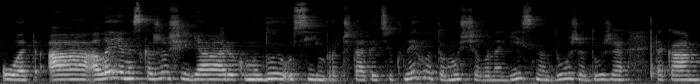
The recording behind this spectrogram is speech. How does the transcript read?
От, а, але я не скажу, що я рекомендую усім прочитати цю книгу, тому що вона дійсно дуже-дуже така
